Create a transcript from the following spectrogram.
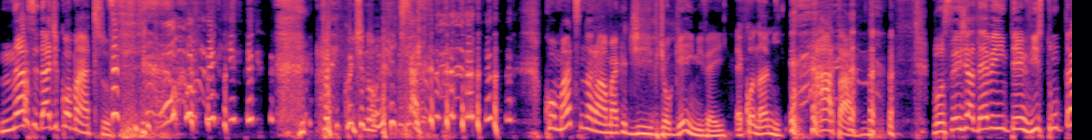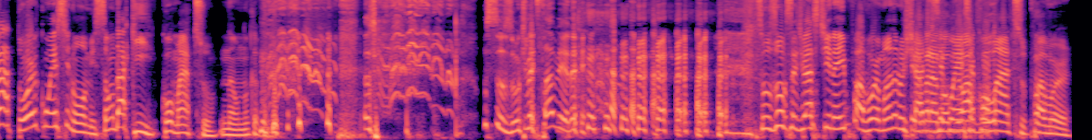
na cidade de Komatsu. Continua. Komatsu não era uma marca de videogame, velho? É Konami. Ah, tá. Vocês já devem ter visto um trator com esse nome. São daqui. Komatsu. Não, nunca vi. O Suzuki vai saber, né? Suzuki, se você estiver assistindo aí, por favor, manda no chat se você conhece a. Komatsu, por favor.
